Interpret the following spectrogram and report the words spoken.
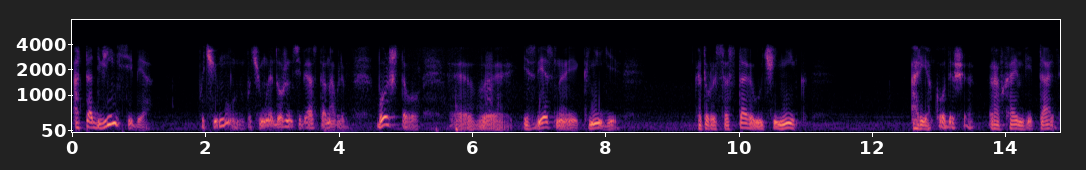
отодвинь себя. Почему? Ну, почему я должен себя останавливать? Больше того, э, в известной книге, которую составил ученик Ария Кодыша, Равхайм Виталь,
